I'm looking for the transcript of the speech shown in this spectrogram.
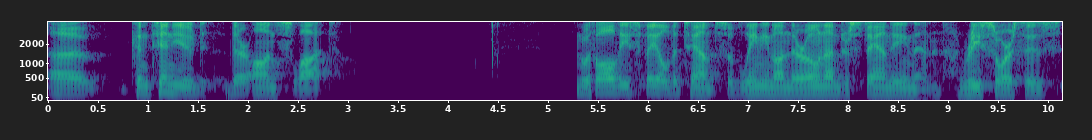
uh, continued their onslaught. And with all these failed attempts of leaning on their own understanding and resources,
